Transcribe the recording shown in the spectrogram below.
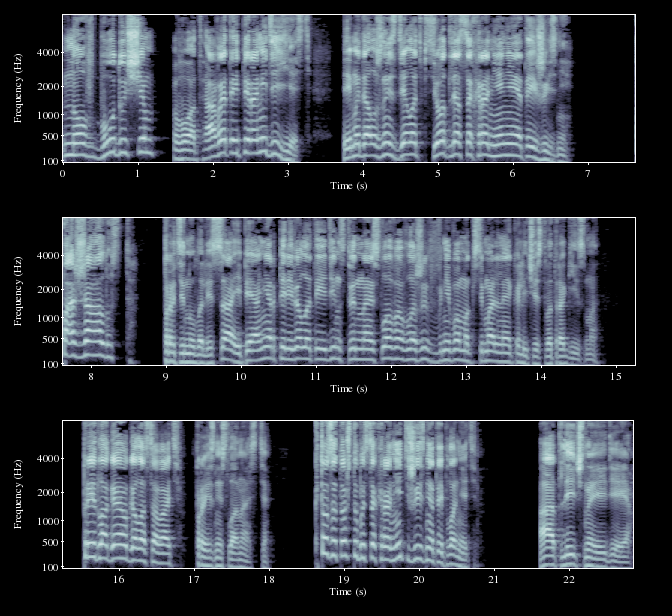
«Но в будущем вот, а в этой пирамиде есть. И мы должны сделать все для сохранения этой жизни». «Пожалуйста», — протянула лиса, и пионер перевел это единственное слово, вложив в него максимальное количество трагизма. «Предлагаю голосовать», — произнесла Настя. «Кто за то, чтобы сохранить жизнь этой планете?» «Отличная идея»,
